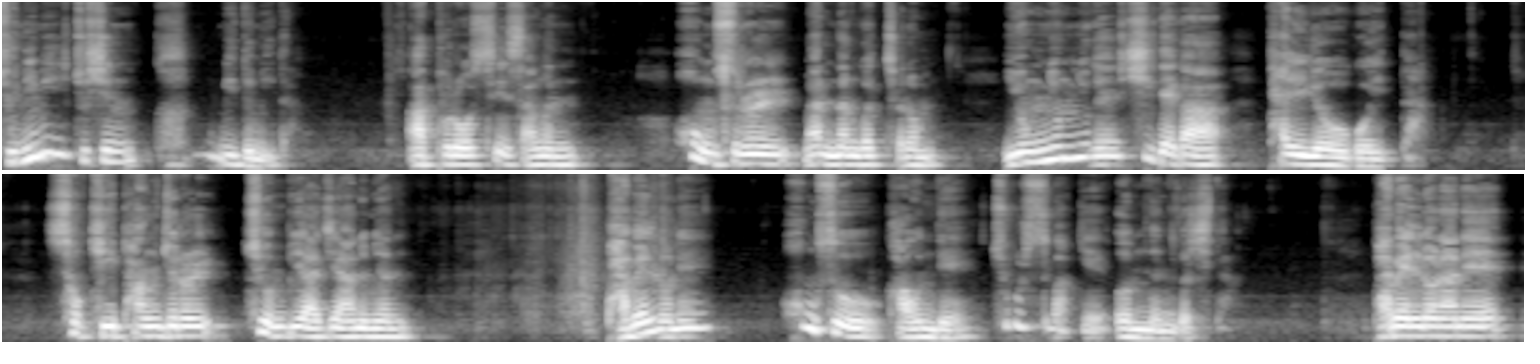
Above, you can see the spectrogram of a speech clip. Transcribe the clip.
주님이 주신 큰 믿음이다. 앞으로 세상은 홍수를 만난 것처럼 666의 시대가 달려오고 있다. 속히 방주를 준비하지 않으면 바벨론의 홍수 가운데 죽을 수밖에 없는 것이다. 바벨론 안에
